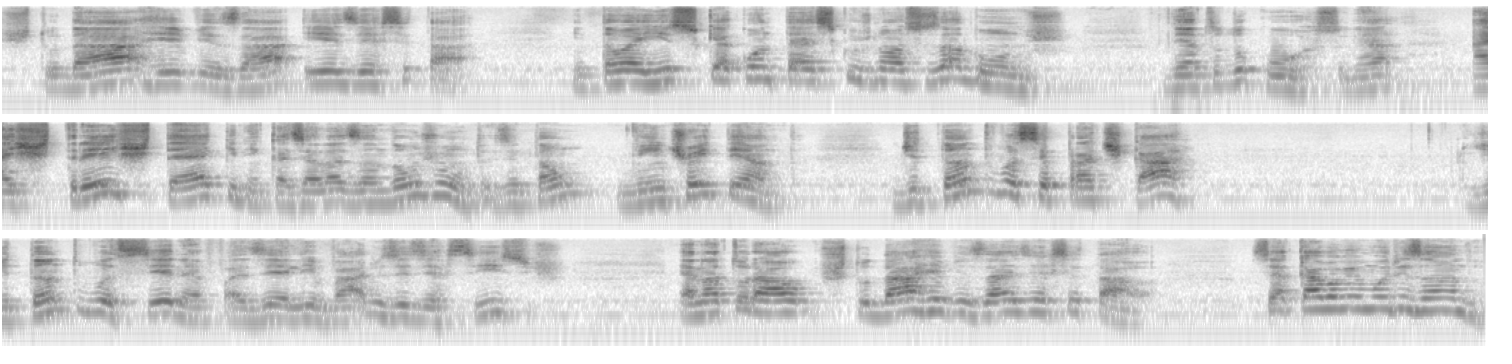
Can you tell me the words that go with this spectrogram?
Estudar, revisar e exercitar. Então, é isso que acontece com os nossos alunos dentro do curso, né? As três técnicas, elas andam juntas. Então, 20 80. De tanto você praticar, de tanto você né, fazer ali vários exercícios, é natural estudar, revisar, exercitar. Você acaba memorizando.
